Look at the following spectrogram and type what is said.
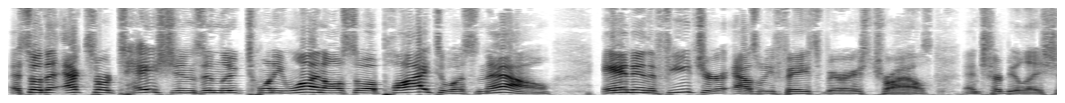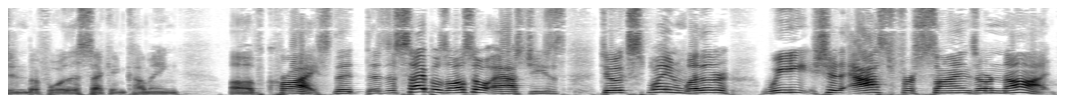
And so the exhortations in Luke 21 also apply to us now and in the future as we face various trials and tribulation before the second coming of Christ. The, the disciples also asked Jesus to explain whether we should ask for signs or not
